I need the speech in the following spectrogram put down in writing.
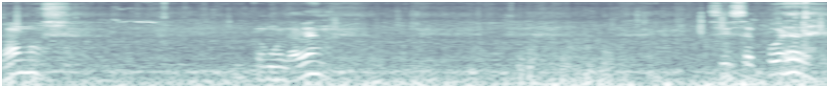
vamos como la ven si se puede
